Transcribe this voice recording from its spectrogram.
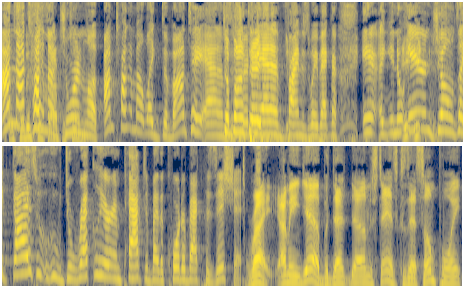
I'm not talking about Jordan Love. I'm talking about like Davante Adams. Davante Adams find his way back there. Aaron, uh, you know, Aaron Jones, like guys who, who directly are impacted by the quarterback position. Right. I mean, yeah, but that, that understands because at some point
